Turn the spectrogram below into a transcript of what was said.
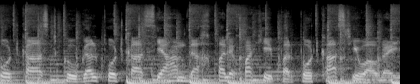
پودکاسټ ګوګل پودکاسټ یا هم د خپل خاكي پر پودکاسټ یو اورئ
